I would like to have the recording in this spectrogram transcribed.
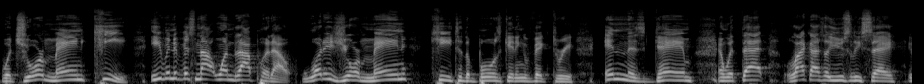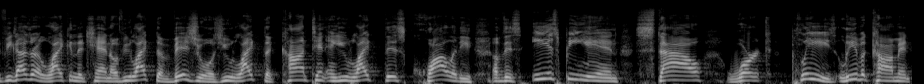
what your main key, even if it's not one that I put out, what is your main key to the Bulls getting victory in this game? And with that, like I usually say, if you guys are liking the channel, if you like the visuals, you like the content, and you like this quality of this ESPN style work please leave a comment,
